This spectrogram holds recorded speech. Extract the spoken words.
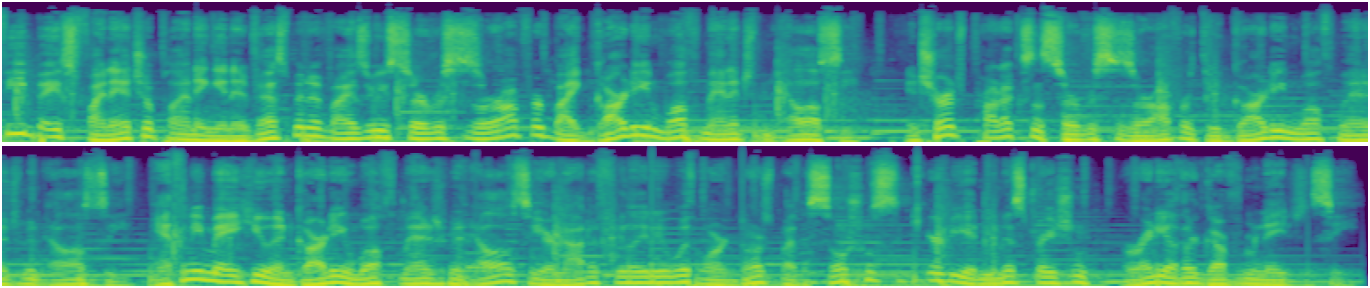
Fee based financial planning and investment advisory services are offered by Guardian Wealth Management LLC. Insurance products and services are offered through Guardian Wealth Management LLC. Anthony Mayhew and Guardian Wealth Management LLC are not affiliated with or endorsed by the Social Security Administration or any other government agency.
